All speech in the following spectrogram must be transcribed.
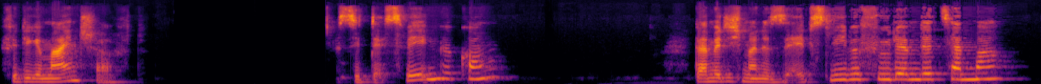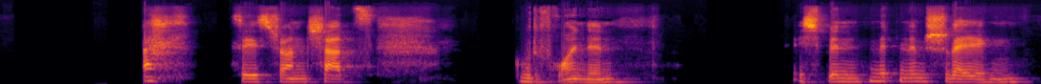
für die Gemeinschaft. Ist sie deswegen gekommen? Damit ich meine Selbstliebe fühle im Dezember? Ach, sie ist schon, Schatz. Gute Freundin. Ich bin mitten im Schwelgen.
